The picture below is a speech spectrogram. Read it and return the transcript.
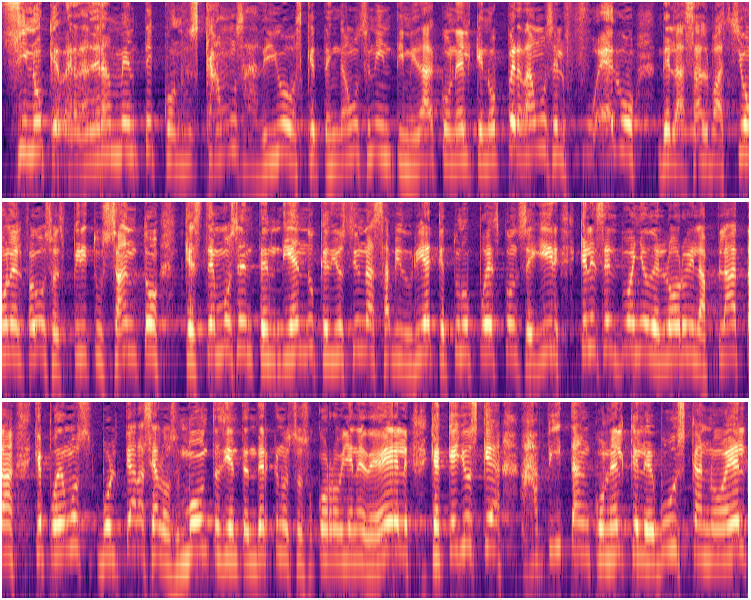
sino que verdaderamente conozcamos a Dios, que tengamos una intimidad con Él, que no perdamos el fuego de la salvación, el fuego de su Espíritu Santo, que estemos entendiendo que Dios tiene una sabiduría que tú no puedes conseguir, que Él es el dueño del oro y la plata, que podemos voltear hacia los montes y entender que nuestro socorro viene de Él, que aquellos que habitan con Él, que le buscan a Él,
